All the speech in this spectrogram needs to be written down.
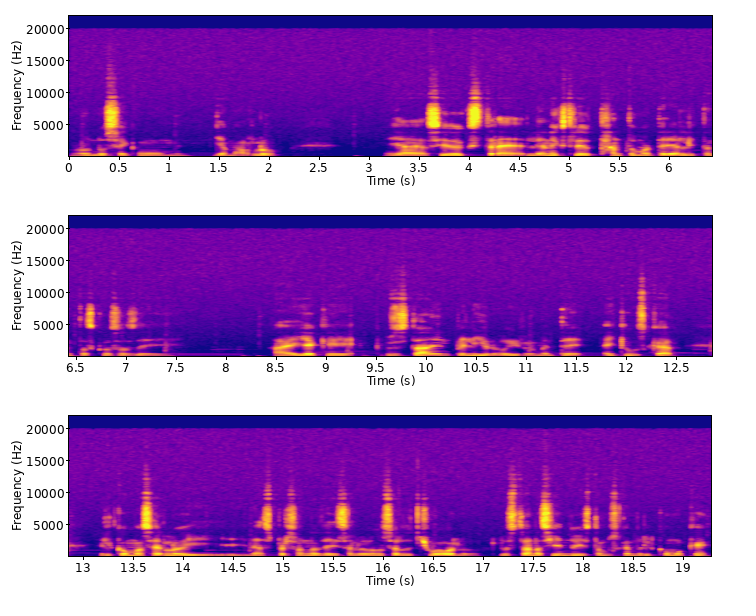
no, sé cómo llamarlo. Ya ha sido le han extraído tanto material y tantas cosas de a ella que, pues está en peligro y realmente hay que buscar el cómo hacerlo y, las personas de Salvador los Cerdos de Chihuahua lo, están haciendo y están buscando el cómo qué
